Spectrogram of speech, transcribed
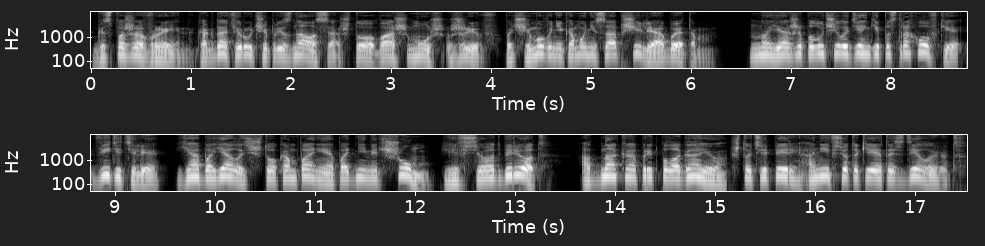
Госпожа Врейн, когда Ферруччи признался, что ваш муж жив, почему вы никому не сообщили об этом? Но я же получила деньги по страховке, видите ли? Я боялась, что компания поднимет шум и все отберет. Однако предполагаю, что теперь они все-таки это сделают.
